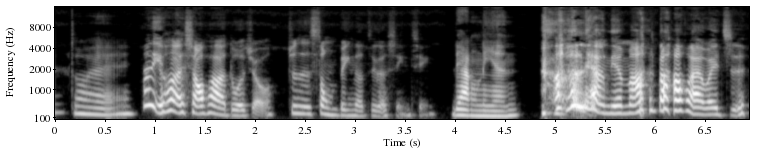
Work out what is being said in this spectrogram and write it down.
对，那你后来消化了多久？就是送兵的这个心情？两年，两年吗？到他回来为止。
